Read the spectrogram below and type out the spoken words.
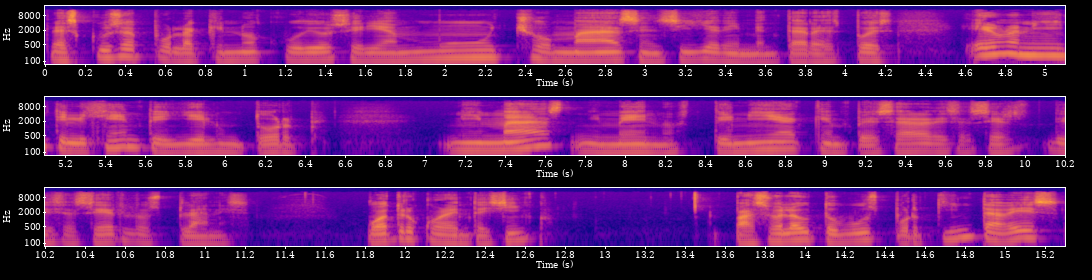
La excusa por la que no acudió sería mucho más sencilla de inventar después. Era una niña inteligente y él un torpe. Ni más ni menos. Tenía que empezar a deshacer, deshacer los planes. 4.45. Pasó el autobús por quinta vez.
